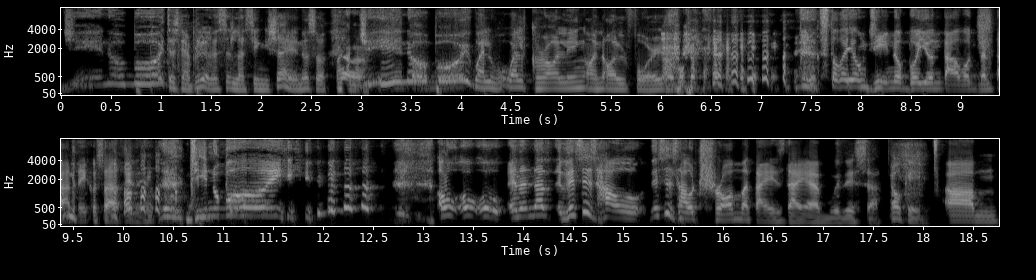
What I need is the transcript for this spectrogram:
Gino boy. Tapos syempre las- lasing siya eh. No? So, Ah. Gino boy. While, while crawling on all fours. Gusto ko yung Gino Boy yung tawag ng tatay ko sa akin. Gino Boy! oh, oh, oh. And another, this is how, this is how traumatized I am with this. ah. okay. Um,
